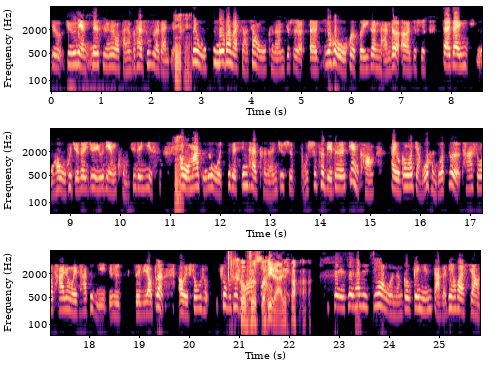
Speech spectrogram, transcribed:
就就有点类似于那种反正不太舒服的感觉。嗯嗯所以我是没有办法想象，我可能就是呃之后我会和一个男的呃就是待在一起，然后我会觉得就有点恐惧的意思。嗯那我妈觉得我这个心态可能就是不是特别的健康，她有跟我讲过很多次，她说她认为她自己就是嘴比较笨，然后也说不出说不出什说不出所以然是吧？对，所以他就希望我能够跟您打个电话，想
